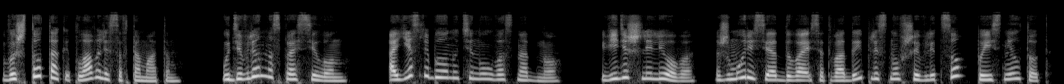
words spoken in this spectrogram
вы что, так и плавали с автоматом?» Удивленно спросил он. «А если бы он утянул вас на дно? Видишь ли, Лева, Жмурясь и отдуваясь от воды, плеснувшей в лицо, пояснил тот.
